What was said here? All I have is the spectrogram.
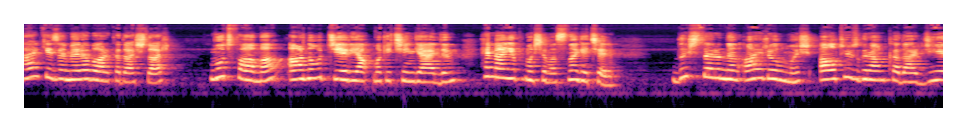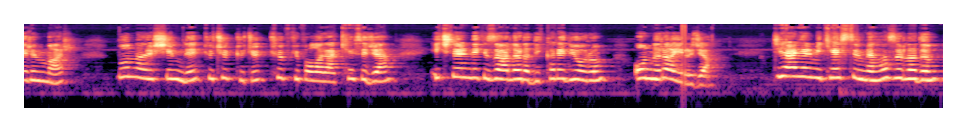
Herkese merhaba arkadaşlar. Mutfağıma Arnavut ciğeri yapmak için geldim. Hemen yapım aşamasına geçelim. Dışlarından ayrılmış 600 gram kadar ciğerim var. Bunları şimdi küçük küçük küp küp olarak keseceğim. İçlerindeki zarlara da dikkat ediyorum. Onları ayıracağım. Ciğerlerimi kestim ve hazırladım.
